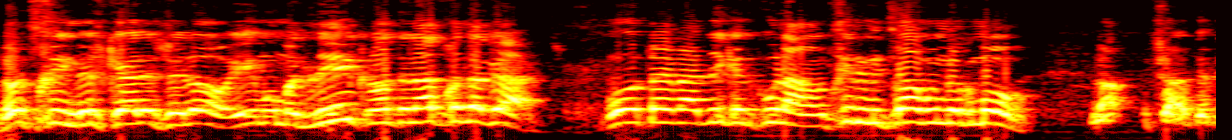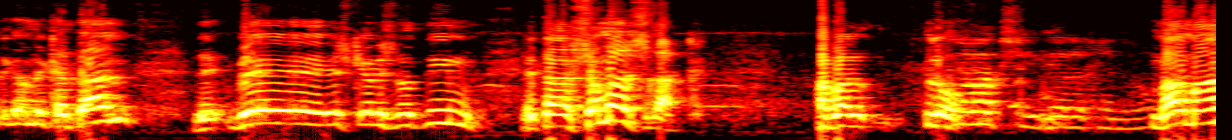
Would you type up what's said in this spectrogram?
לא צריכים, יש כאלה שלא, אם הוא מדליק, לא נותן לאף אחד לגעת. הוא צריך להדליק את כולם, מתחיל במצווה, אומרים לו גמור. לא, אפשר לתת גם לקטן, ויש כאלה שנותנים את השמש רק. אבל לא. למה רק שהגיע לחינוך? מה, מה?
